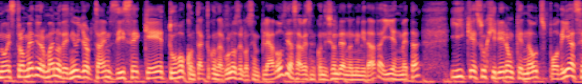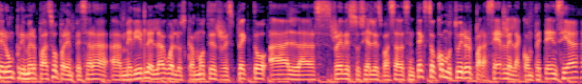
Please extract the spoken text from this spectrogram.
Nuestro medio hermano de New York Times dice que tuvo contacto con algunos de los empleados, ya sabes, en condición de anonimidad ahí en Meta, y que sugirieron que Notes podía ser un primer paso para empezar a, medirle el agua a los camotes respecto a las redes sociales basadas en texto, como Twitter, para hacerle la competencia,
